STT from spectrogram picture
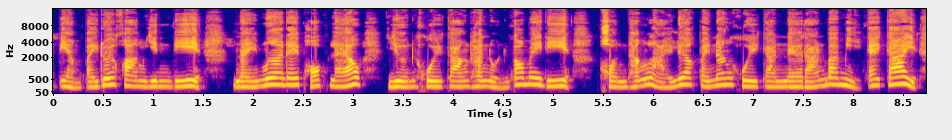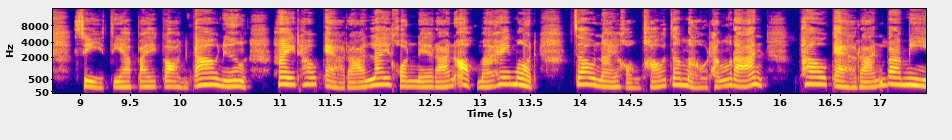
เปี่ยมไปด้วยความยินดี ในเมื่อได้พบแล้ว ยืนคุยกลางถนนก็ไม่ดี คนทั้งหลายเลือกไปนั่งคุยกันในร้านบะหมี่ใกล้ๆ สี่เจียไปก่อนก้าวหนึ่งให้เท่าแก่ร้านไล่คนในร้านออกมาให้หมด เจ้านายของเขาจะเหมาทั้งร้าน เท่าแก่ร้านบะหมี่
